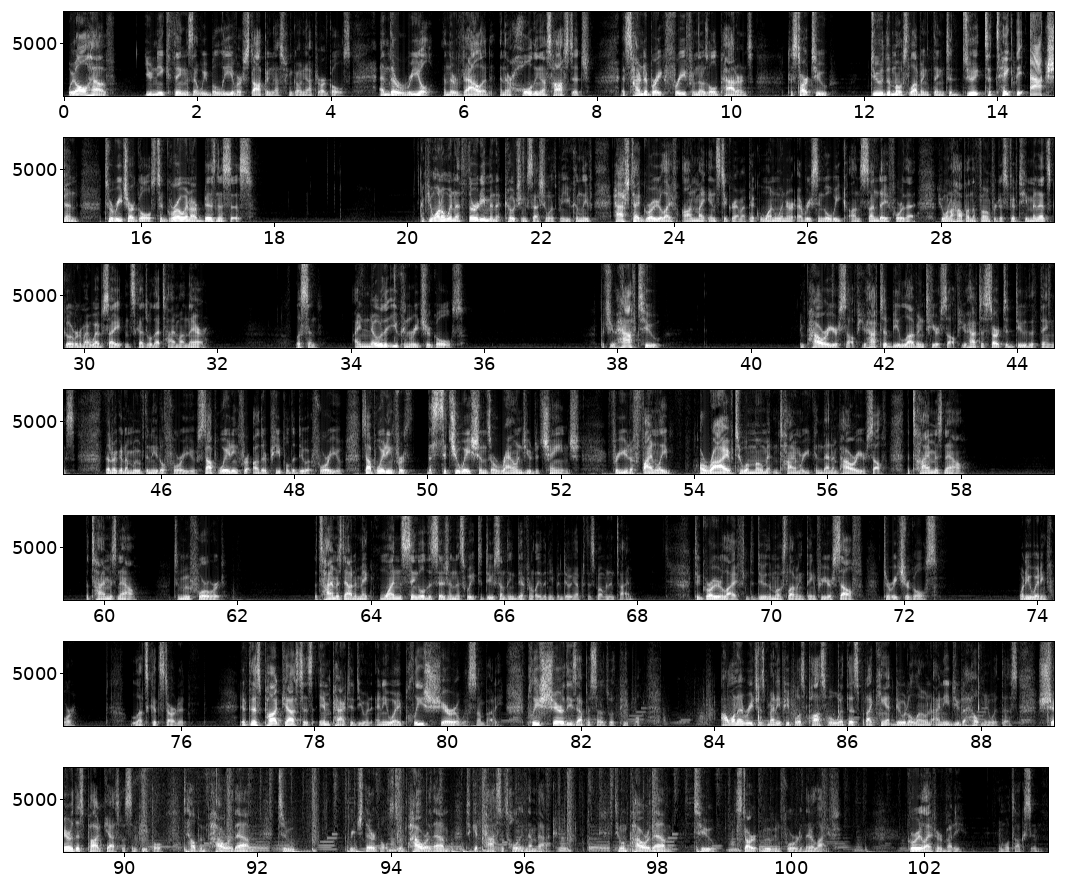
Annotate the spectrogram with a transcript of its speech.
We all have unique things that we believe are stopping us from going after our goals. And they're real and they're valid and they're holding us hostage. It's time to break free from those old patterns, to start to do the most loving thing, to do, to take the action to reach our goals, to grow in our businesses. If you want to win a 30 minute coaching session with me, you can leave hashtag grow your life on my Instagram. I pick one winner every single week on Sunday for that. If you want to hop on the phone for just 15 minutes, go over to my website and schedule that time on there. Listen, I know that you can reach your goals, but you have to empower yourself. You have to be loving to yourself. You have to start to do the things that are going to move the needle for you. Stop waiting for other people to do it for you. Stop waiting for the situations around you to change, for you to finally arrive to a moment in time where you can then empower yourself. The time is now. The time is now to move forward. The time is now to make one single decision this week to do something differently than you've been doing up to this moment in time to grow your life and to do the most loving thing for yourself to reach your goals. What are you waiting for? Let's get started. If this podcast has impacted you in any way, please share it with somebody. Please share these episodes with people. I want to reach as many people as possible with this, but I can't do it alone. I need you to help me with this. Share this podcast with some people to help empower them to reach their goals, to empower them to get past what's holding them back, to empower them to start moving forward in their life. Your life, everybody, and we'll talk soon.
